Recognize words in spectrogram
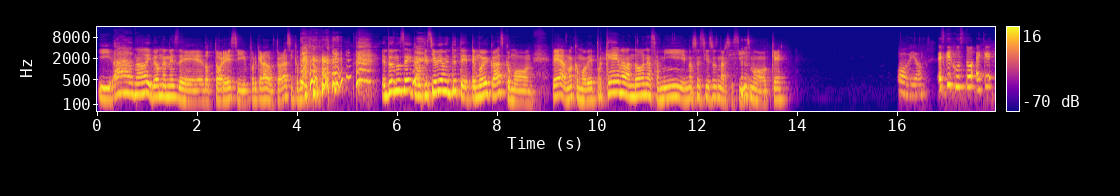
y, ah, no, y veo memes de doctores y porque era doctora, así como... Entonces, no sé, como que sí obviamente te, te mueve cosas como feas, ¿no? Como de, ¿por qué me abandonas a mí? No sé si eso es narcisismo o qué. Obvio. Es que justo hay que,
